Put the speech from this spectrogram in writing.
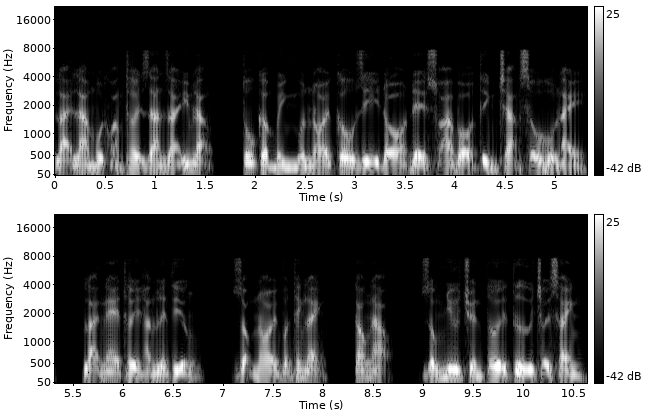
Lại là một khoảng thời gian dài im lặng, Tô Cẩm Bình muốn nói câu gì đó để xóa bỏ tình trạng xấu hổ này, lại nghe thấy hắn lên tiếng, giọng nói vẫn thanh lạnh, cao ngạo, giống như chuyển tới từ trời xanh,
